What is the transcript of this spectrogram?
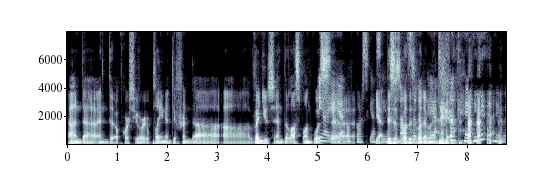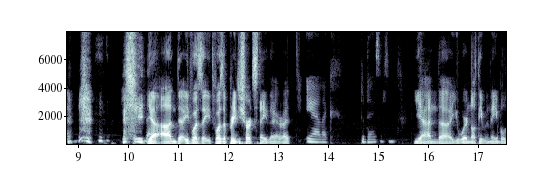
And uh, and of course you're, you're playing at different uh, uh, venues, and the last one was yeah, yeah, yeah, uh, of course, yes. yeah, yes, this is what is what I meant. Yeah. okay. Yeah, and it was it was a pretty short stay there, right? yeah, like two days or something. Yeah, and uh, you were not even able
